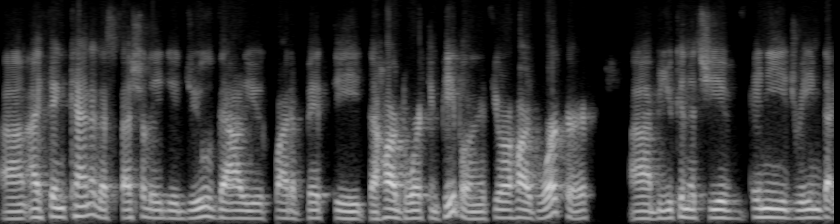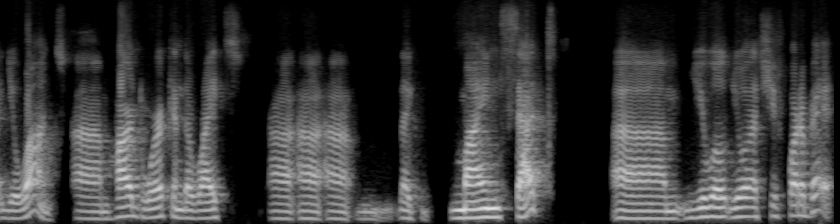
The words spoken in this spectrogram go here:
um, I think Canada, especially, they do value quite a bit the, the hardworking people. And if you're a hard worker, uh, you can achieve any dream that you want. Um, hard work and the right uh, uh, uh like mindset um, you will you will achieve quite a bit.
